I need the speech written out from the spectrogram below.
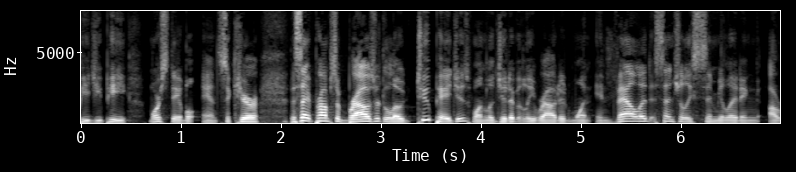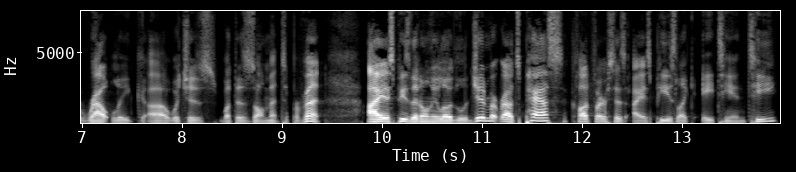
PGP more stable and secure. The site prompts a browser to load two pages, one legitimately routed, one invalid, essentially simulating a route leak, uh, which is what this is all meant to prevent. ISPs that only load legitimate routes pass. Cloudflare says ISPs like AT&T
